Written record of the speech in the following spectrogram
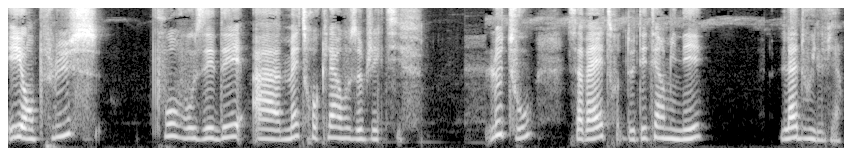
et en plus pour vous aider à mettre au clair vos objectifs. Le tout, ça va être de déterminer là d'où il vient.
